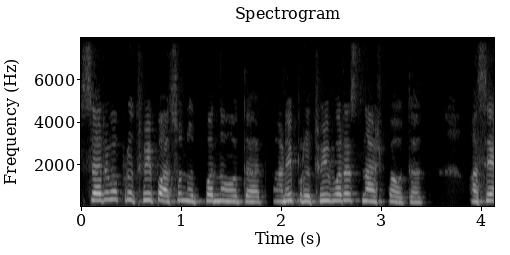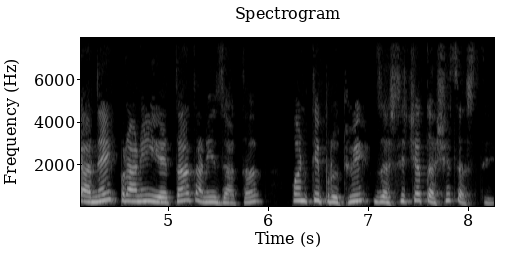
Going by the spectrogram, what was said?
सर्व पृथ्वीपासून उत्पन्न होतात आणि पृथ्वीवरच नाश पावतात. असे अनेक प्राणी येतात आणि जातात पण ती पृथ्वी जशीच्या तशीच असते.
